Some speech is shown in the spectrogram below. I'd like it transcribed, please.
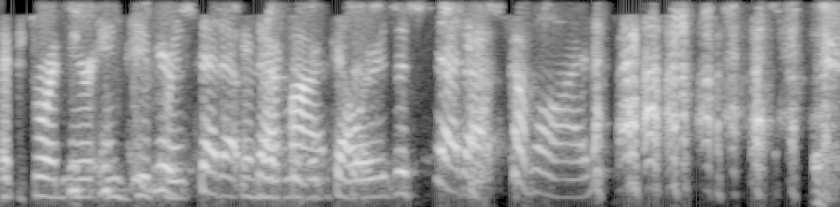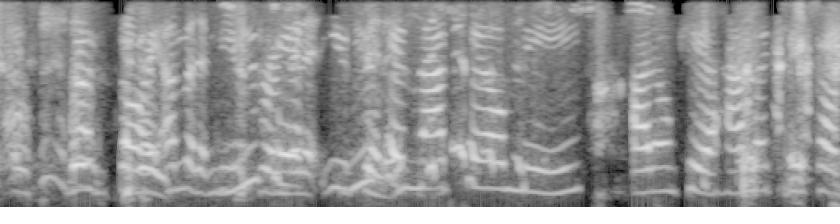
extraordinary and Your different. setup, in their Dr. McKellar, is a setup. Come on. I'm sorry. I'm going to mute for a minute. You, you finish. cannot tell me. I don't care how much you talk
